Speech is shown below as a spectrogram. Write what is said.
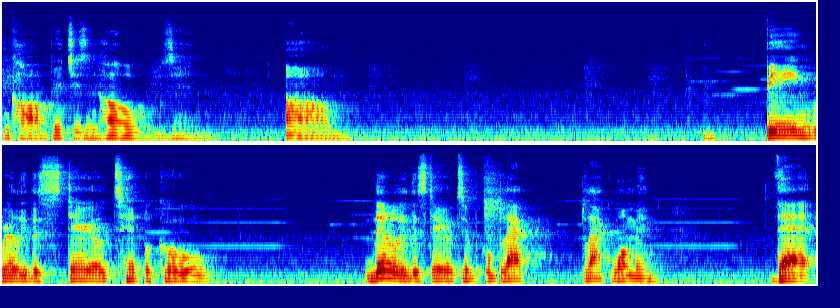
and call bitches and hoes and um being really the stereotypical literally the stereotypical black black woman that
